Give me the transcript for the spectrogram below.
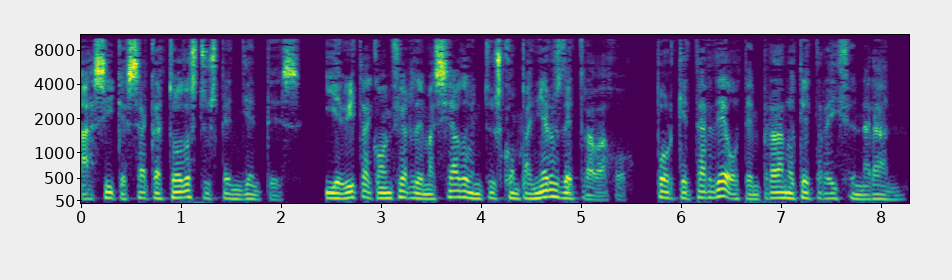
así que saca todos tus pendientes, y evita confiar demasiado en tus compañeros de trabajo, porque tarde o temprano te traicionarán.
